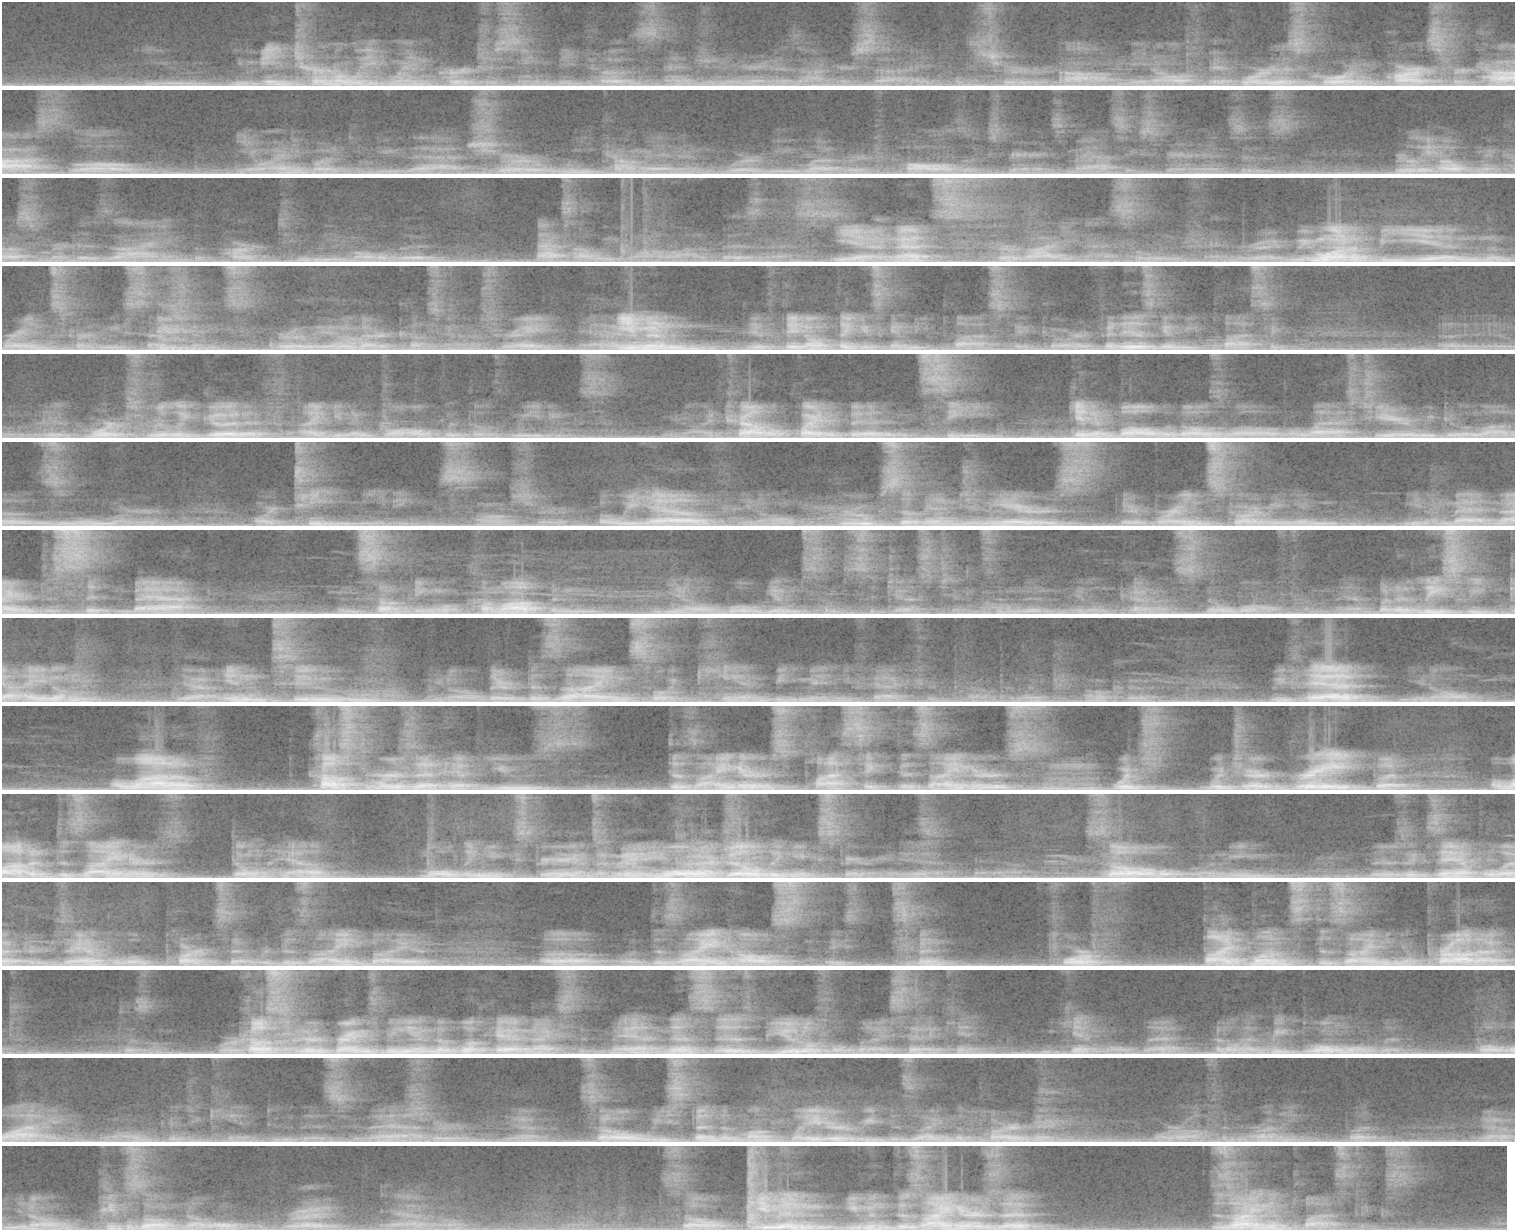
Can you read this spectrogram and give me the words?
you, you internally win purchasing because engineering is on your side. sure. Um, you know, if, if we're just quoting parts for cost, well, you know, anybody can do that. Sure. Where we come in and where we leverage Paul's experience, Matt's experience is really helping the customer design the part to be molded. That's how we want a lot of business. Yeah, and that's- Providing that solution. Right, we want to be in the brainstorming sessions Early with on, our customers, right? Yeah. Even if they don't think it's going to be plastic, or if it is going to be plastic, uh, it works really good if I get involved with those meetings. You know, I travel quite a bit and see, get involved with those. Well, the last year, we do a lot of Zoom or, or team meetings. Oh, sure. But we have, you know, groups of engineers, they're brainstorming and, you know, Matt and I are just sitting back and something will come up and, you know, we'll give them some suggestions and then it'll kind of snowball from them. But at least we guide them Yeah. into, you know, their design so it can be manufactured properly. Okay, We've had, you know, a lot of customers that have used designers, plastic designers, Mhm. which, which are great, but a lot of designers don't have molding experience Yeah, or mold building experience. Yeah. So, I mean, there's example after example of parts that were designed by a, a, a design house. They spent four, five months designing a product. Doesn't work. Customer right. brings me in to look at it and I said, man, this is beautiful, but I said, I can't, you can't mold that. I don't have to be blow molded. Well, why? Well, because you can't do this or Oh, that. Sure, yeah, So we spend a month later, we design the part and we're off and running. But, yeah. you know, people don't know. Right, you Yeah. know? So even, even designers that design in plastics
